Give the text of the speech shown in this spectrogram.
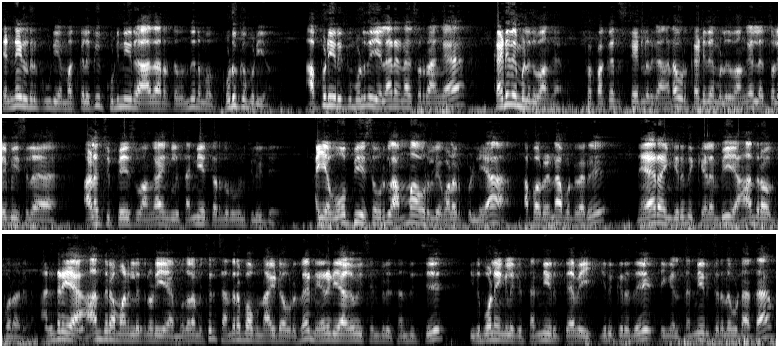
சென்னையில் இருக்கக்கூடிய மக்களுக்கு குடிநீர் ஆதாரத்தை வந்து நம்ம கொடுக்க முடியும். அப்படி இருக்கும் பொழுது எல்லாரும் என்ன சொல்கிறாங்க கடிதம் எழுதுவாங்க. இப்போ பக்கத்து ஸ்டேட்டில் இருக்காங்கன்னா ஒரு கடிதம் எழுதுவாங்க இல்லை தொலைபேசியில் அழைச்சி பேசுவாங்க எங்களுக்கு தண்ணியை திறந்துருக்குன்னு சொல்லிட்டு. ஐயா ஓபிஎஸ் அவர்கள் அம்மா அவர்களுடைய வளர்ப்பு இல்லையா? அப்போ அவர் என்ன பண்ணுறாரு நேராக இங்கிருந்து கிளம்பி ஆந்திராவுக்கு போகிறாரு அன்றைய ஆந்திர மாநிலத்தினுடைய முதலமைச்சர் சந்திரபாபு நாயுடு அவர்களை நேரடியாகவே சென்று சந்தித்து இது போல் எங்களுக்கு தண்ணீர் தேவை இருக்கிறது. நீங்கள் தண்ணீர் திறந்து விட்டால் தான்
